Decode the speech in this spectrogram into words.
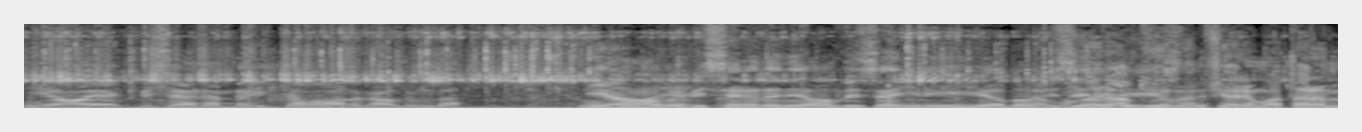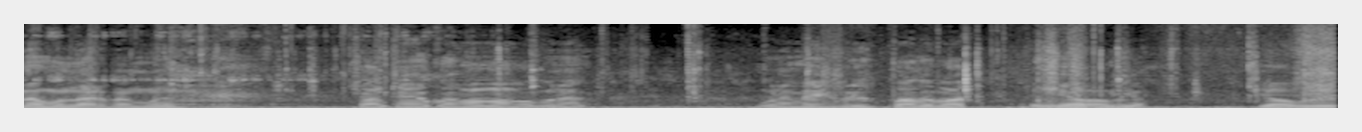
Nihayet bir seneden beri ilk defa balık aldım da. Nihayet. Abi bir seneden iyi aldıysan yine iyi ya. Ben, ben bir bunları atıyorum geçtim. hemşerim atarım ben bunları. Ben bunu çantaya koymam ama bunu bunu mecbur ilk balığıma at, Evet şey abi. yapmayacağım. Yavruya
